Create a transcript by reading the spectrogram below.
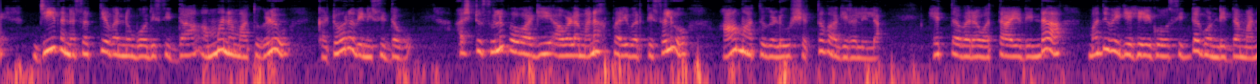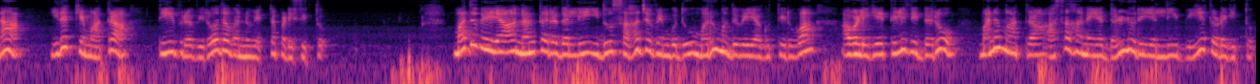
ಜೀವನ ಸತ್ಯವನ್ನು ಬೋಧಿಸಿದ್ದ ಅಮ್ಮನ ಮಾತುಗಳು ಕಠೋರವೆನಿಸಿದ್ದವು. ಅಷ್ಟು ಸುಲಭವಾಗಿ ಅವಳ ಮನಃ ಪರಿವರ್ತಿಸಲು ಆ ಮಾತುಗಳು ಶಕ್ತವಾಗಿರಲಿಲ್ಲ. ಹೆತ್ತವರ ಒತ್ತಾಯದಿಂದ ಮದುವೆಗೆ ಹೇಗೋ ಸಿದ್ಧಗೊಂಡಿದ್ದ ಮನ ಇದಕ್ಕೆ ಮಾತ್ರ ತೀವ್ರ ವಿರೋಧವನ್ನು ವ್ಯಕ್ತಪಡಿಸಿತ್ತು. ಮದುವೆಯ ನಂತರದಲ್ಲಿ ಇದು ಸಹಜವೆಂಬುದು ಮರುಮದುವೆಯಾಗುತ್ತಿರುವ ಅವಳಿಗೆ ತಿಳಿದಿದ್ದರೂ ಮನ ಮಾತ್ರ ಅಸಹನೆಯ ದಳ್ಳುರಿಯಲ್ಲಿ ಬೇಯತೊಡಗಿತ್ತು.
